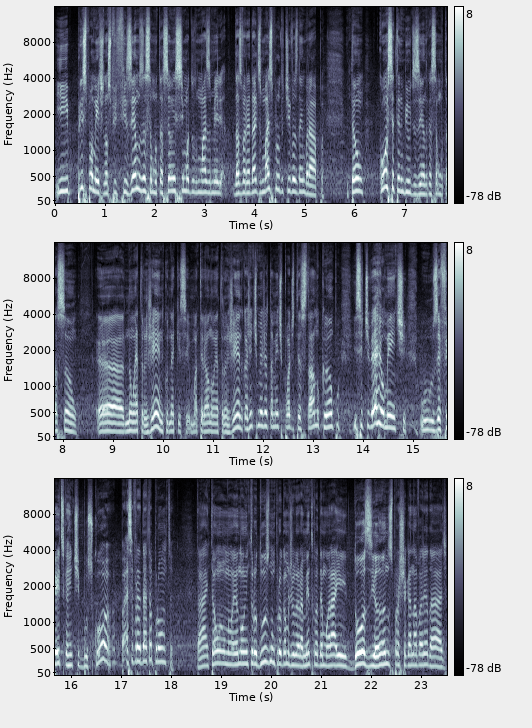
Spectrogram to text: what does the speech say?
e, principalmente, nós fizemos essa mutação em cima mais, das variedades mais produtivas da Embrapa. Então, com a CTNBio dizendo que essa mutação é, não é transgênico, né, que esse material não é transgênico, a gente imediatamente pode testar no campo e se tiver realmente os efeitos que a gente buscou, essa variedade está pronta. Tá? Então eu não introduzo num programa de melhoramento que vai demorar aí 12 anos para chegar na variedade.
